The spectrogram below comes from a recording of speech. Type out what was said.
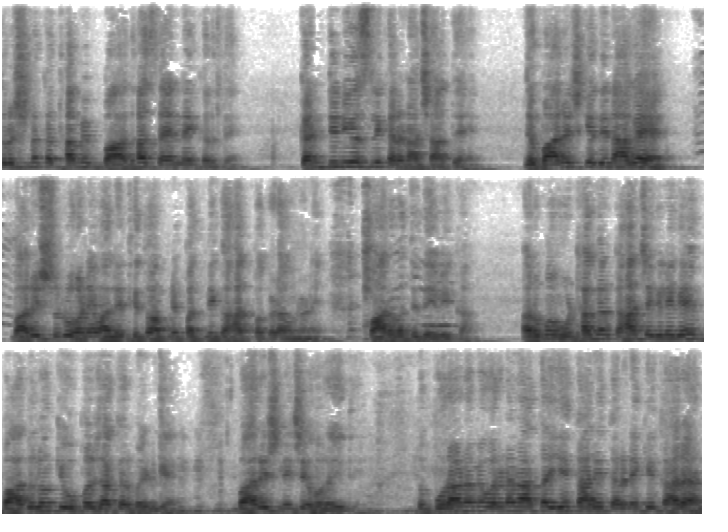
कृष्ण कथा में बाधा सहन नहीं करते हैं। कंटिन्यूसली करना चाहते हैं। जब बारिश के दिन आ गए बारिश शुरू होने वाली थी तो अपनी पत्नी का हाथ पकड़ा उन्होंने, पार्वती देवी का। और वो उठाकर कहा चले गए? बादलों के ऊपर जाकर बैठ गए। बारिश नीचे हो रही थी। तो पुराणों में वर्णन आता ये कार्य करने के कारण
